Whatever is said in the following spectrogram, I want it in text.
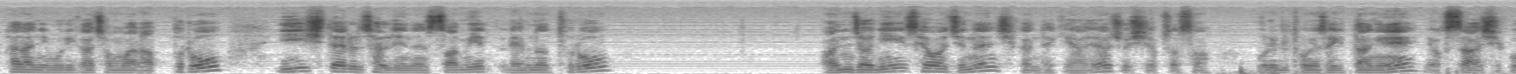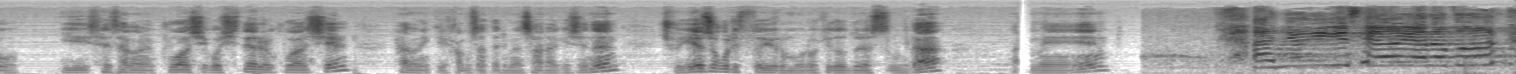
하나님 우리가 정말 앞으로 이 시대를 살리는 서밋 랩런트로 완전히 세워지는 시간 되게 하여 주시옵소서. 우리를 통해서 이 땅에 역사하시고 이 세상을 구하시고 시대를 구하실 하나님께 감사드리며 살아계시는 주 예수 그리스도 이름으로 기도드렸습니다. 아멘. 안녕히 계세요, 여러분.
